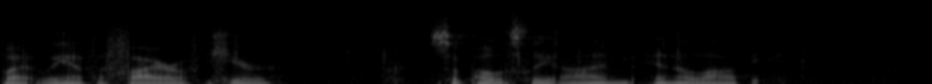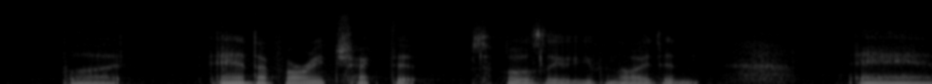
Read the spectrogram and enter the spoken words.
but we have the fire over here. Supposedly I'm in a lobby, but, and I've already checked it, supposedly, even though I didn't, and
